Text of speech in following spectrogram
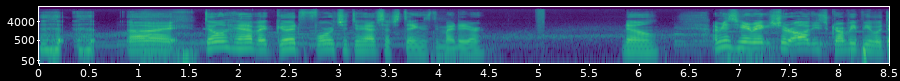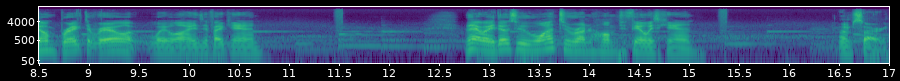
I don't have a good fortune to have such things, my dear. No. I'm just here making sure all these grumpy people don't break the railway lines if I can. That way, those who want to run home to families can. I'm sorry.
